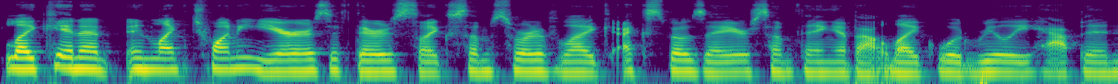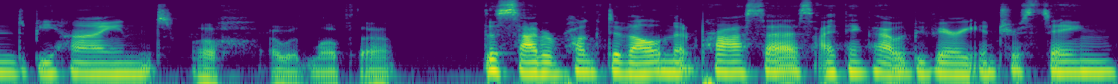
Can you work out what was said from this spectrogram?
like in a in like 20 years if there's like some sort of like expose or something about like what really happened behind Ugh, I would love that. the cyberpunk development process. I think that would be very interesting.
